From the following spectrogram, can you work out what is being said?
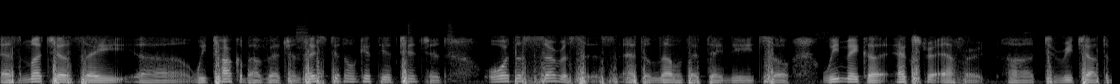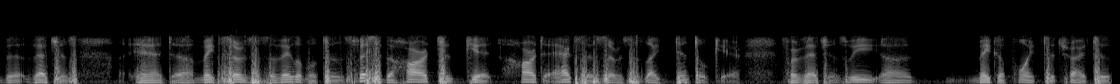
as much as they uh, we talk about veterans, they still don't get the attention or the services at the level that they need. So we make an extra effort uh, to reach out to ve- veterans and uh, make services available to them, especially the hard to get, hard to access services like dental care for veterans. We uh, make a point to try to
